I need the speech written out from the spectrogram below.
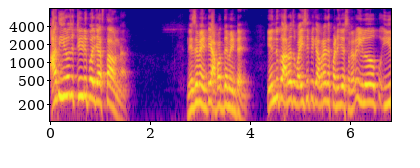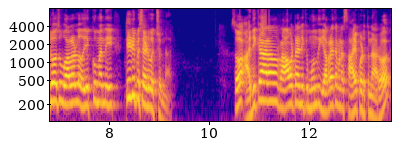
అది ఈరోజు టీడీపీలు చేస్తూ ఉన్నారు. నిజమేంటి? అబద్ధం ఏంటని ఎందుకు ఆ రోజు వైసీపీకి ఎవరైతే పనిచేస్తున్నారో ఈలోపు ఈరోజు వాళ్ళలో ఎక్కువ మంది టీడీపీ సైడ్ వచ్చి ఉన్నారు సో అధికారం రావడానికి ముందు ఎవరైతే మనకు సహాయపడుతున్నారో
